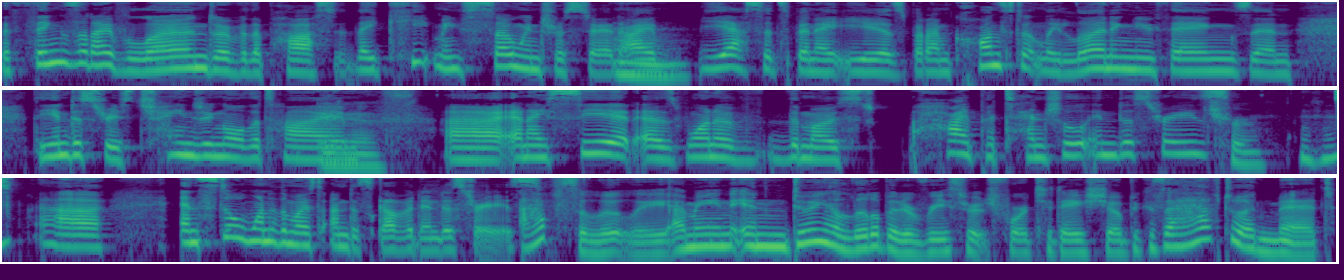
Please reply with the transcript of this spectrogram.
the things that I've learned over the past, they keep me so interested. I Mm. yes, it's been eight years, but I'm constantly learning new things, and the industry is changing all the time. Uh, and I see it as one of the most high potential industries. True. Uh, and still one of the most undiscovered industries. Absolutely. I mean, in doing a little bit of research for today's show, because I have to admit,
